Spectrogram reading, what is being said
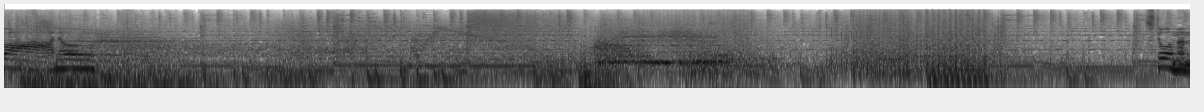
Oh, no! Storm 'em!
